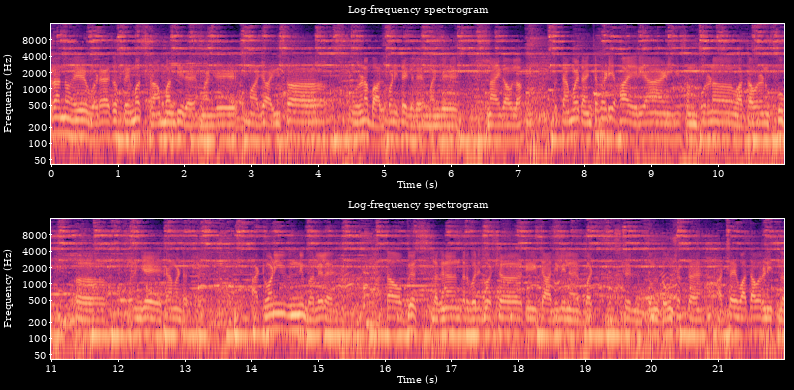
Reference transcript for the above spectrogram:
मित्रांनो हे वड्याचं फेमस राम मंदिर आहे. म्हणजे माझ्या आईचा पूर्ण बालपण इथे गेलं आहे म्हणजे नायगावला. तर त्यामुळे त्यांच्यासाठी हा एरिया आणि हे संपूर्ण वातावरण खूप म्हणजे काय म्हणतात आठवणींनी भरलेलं आहे. आता ऑब्वियस लग्नानंतर बरीच वर्ष ती इथे आलेली नाही बट स्टील तुम्ही बघू शकता आजचं हे वातावरण इथलं.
